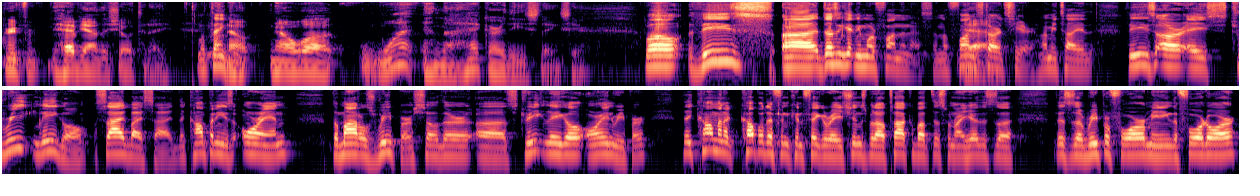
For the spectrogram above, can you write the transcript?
great for, to have you on the show today. Well, thank Now, you. now, uh, what in the heck are these things here? Well, these uh, it doesn't get any more fun than this, and the fun Yeah. starts here. Let me tell you, these are a street legal side by side. The company is Oreion, the model's Reeper, so they're uh, street legal Oreion Reeper. They come in a couple different configurations, but I'll talk about this one right here. This is a this is a Reeper 4, meaning the four door.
